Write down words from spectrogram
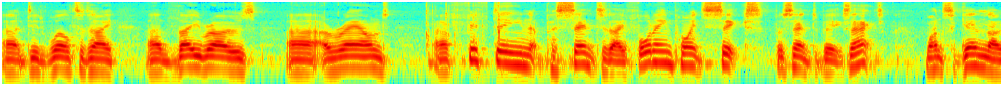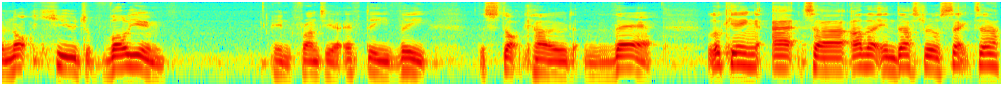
uh, did well today. Uh, they rose uh, around 15% uh, today, 14.6% to be exact. Once again, though, not huge volume in Frontier FDV, the stock code there. Looking at uh, other industrial sector,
